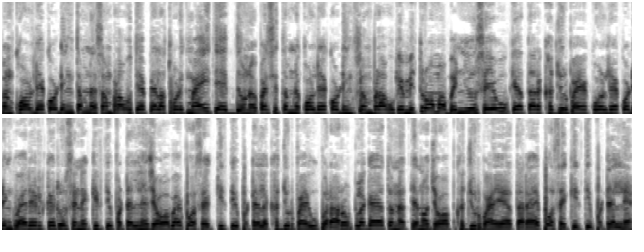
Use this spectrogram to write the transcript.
પણ કોલ રેકોર્ડિંગ તમને સંભળાવું તે પહેલાં થોડીક માહિતી આપી દઉં ને પછી તમને કોલ રેકોર્ડિંગ સંભળાવું. કે મિત્રો, આમાં બન્યું છે એવું કે અત્યારે ખજૂરભાઈએ કોલ રેકોર્ડિંગ વાયરલ કર્યું છે ને કીર્તિ પટેલને જવાબ આપ્યો છે. કીર્તિ પટેલે ખજૂરભાઈ ઉપર આરોપ લગાવ્યો હતો ને તેનો જવાબ ખજૂરભાઈએ અત્યારે આપ્યો છે કીર્તિ પટેલને.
